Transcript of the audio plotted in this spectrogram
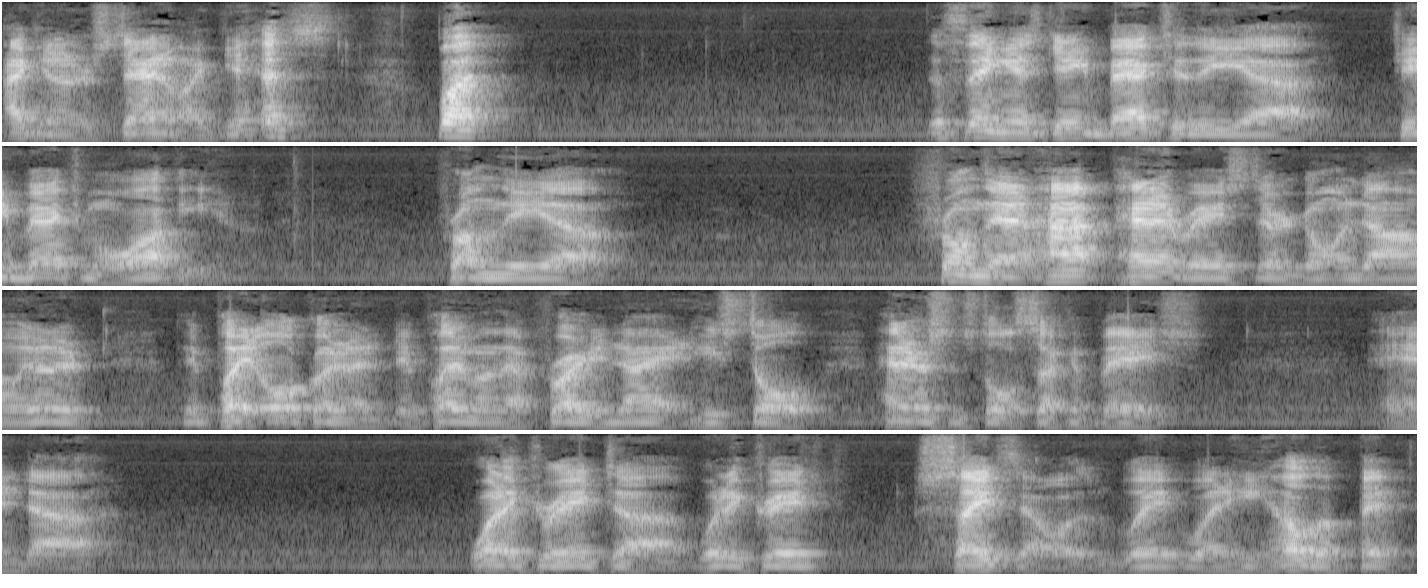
I can understand them, I guess. But the thing is, getting back to the uh, getting back to Milwaukee from the uh, from that hot pennant race they're going down. They played Oakland and they played him on that Friday night, and he stole Henderson stole second base, and uh, what a great uh, what a great sight that was when he held up bit.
